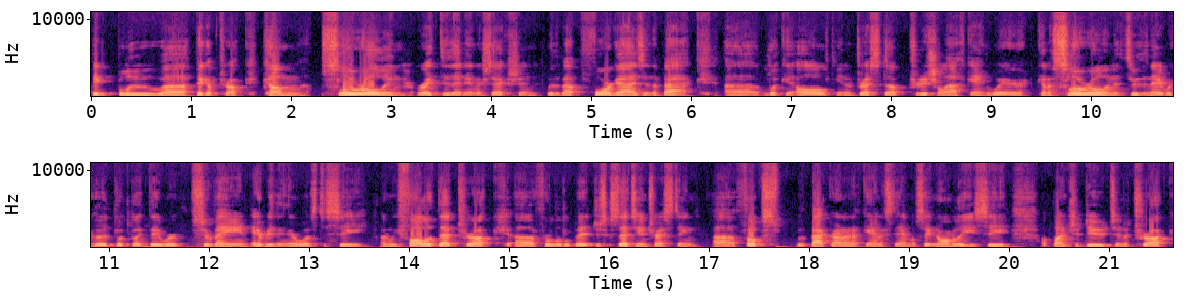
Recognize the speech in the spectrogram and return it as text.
big blue uh, pickup truck come slow rolling right through that intersection with about four guys in the back, uh, looking all you know dressed up traditional Afghan wear, kind of slow rolling it through the neighborhood. Looked like they were surveying everything there was to see. And we followed that truck uh, for a little bit, just because that's interesting. Uh, folks with background in Afghanistan will say normally you see a bunch of dudes in a truck,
